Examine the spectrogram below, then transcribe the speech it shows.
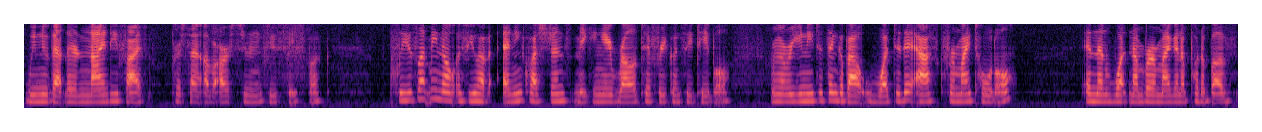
We knew that there 95% of our students use Facebook. Please let me know if you have any questions making a relative frequency table. Remember, you need to think about what did it ask for my total, and then what number am I going to put above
